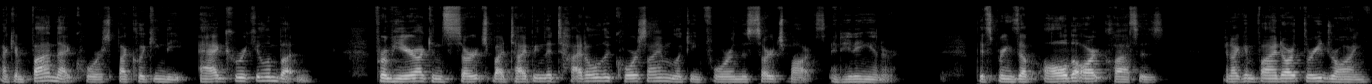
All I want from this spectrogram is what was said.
I can find that course by clicking the Add Curriculum button from here, I can search by typing the title of the course I am looking for in the search box and hitting enter. This brings up all the art classes, and I can find Art 3 Drawing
